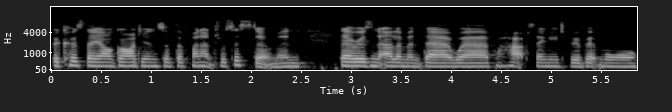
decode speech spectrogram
because they are guardians of the financial system. And there is an element there where perhaps they need to be a bit more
